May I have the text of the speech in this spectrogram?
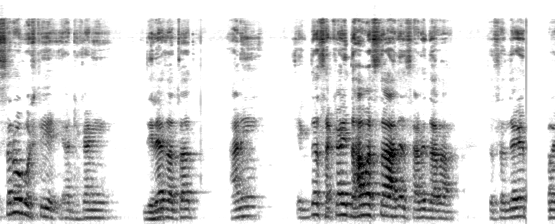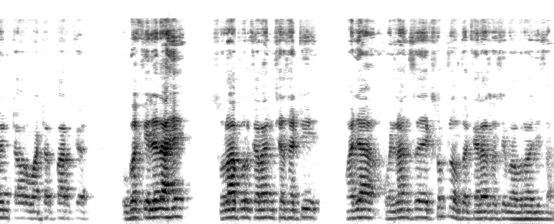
सर्व गोष्टी या ठिकाणी दिल्या जातात आणि एकदा सकाळी दहा वाजता आले साडेदहाला तर संध्याकाळी टावर वॉटर पार्क उभं केलेलं आहे. सोलापूरकरांच्यासाठी माझ्या वडिलांचं एक स्वप्न होतं कैलासवासी बाबुरावजीचा.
